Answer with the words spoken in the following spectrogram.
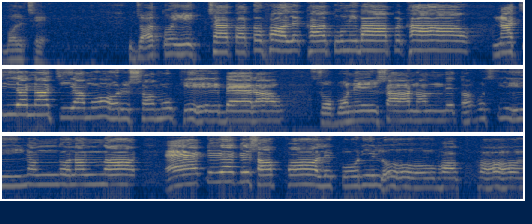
বলছে যত ইচ্ছা তত ফল খাও, তুমি বাপ খাও। নাচিয়া নাচিয়া মোর সম্মুখে বেড়াও। শ্রবণে সানন্দে তব শ্রী নন্দ একে একে সব ফল করিল ভক্ষণ।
